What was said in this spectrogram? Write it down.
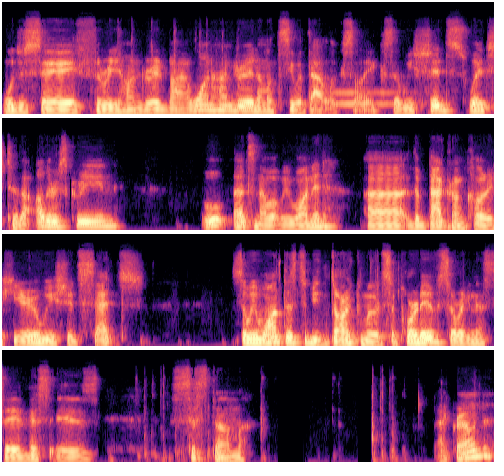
We'll just say 300 by 100, and let's see what that looks like. So we should switch to the other screen. Oh, that's not what we wanted. Uh, the background color here, we should set so we want this to be dark mode supportive. So we're gonna say this is system background.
